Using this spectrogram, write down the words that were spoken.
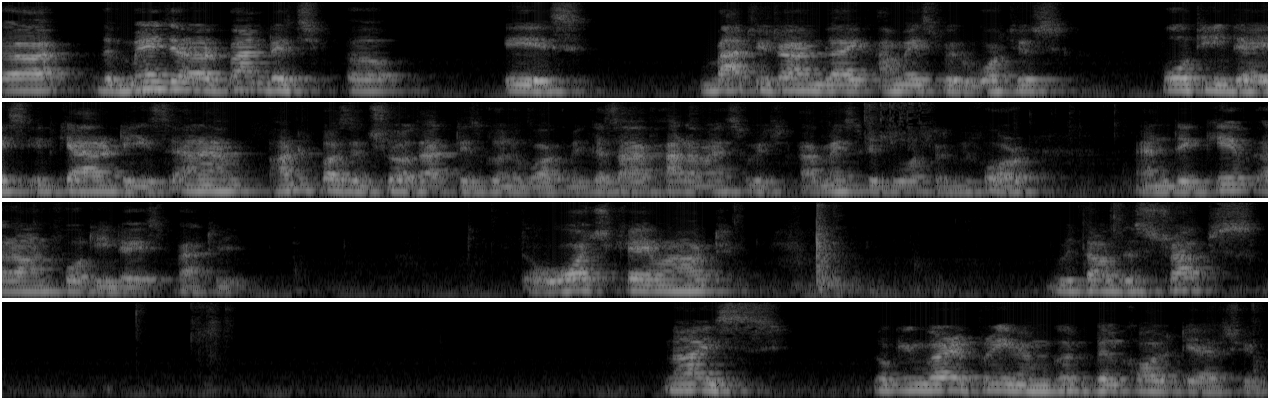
uh, the major advantage uh, is battery time like Amazfit watches 14 days it guarantees. And I'm 100% sure that is going to work because I've had Amazfit, Amazfit watches before and they give around 14 days battery. The watch came out without the straps nice. Looking very premium. Good build quality as you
